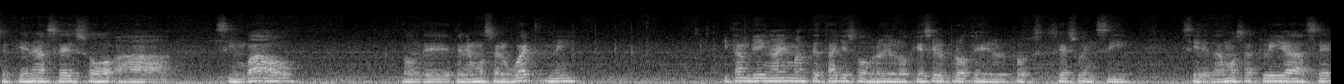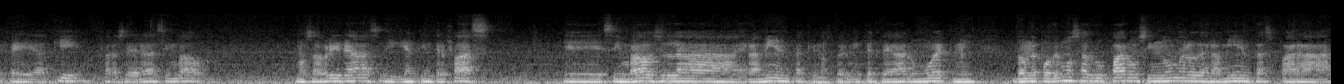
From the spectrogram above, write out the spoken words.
se tiene acceso a Simbao, donde tenemos el webme y también hay más detalles sobre lo que es el, el proceso en sí si le damos a clic eh, aquí para acceder a Simbao nos abrirá la siguiente interfaz. Eh, Simbao es la herramienta que nos permite crear un webme donde podemos agrupar un sinnúmero de herramientas para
